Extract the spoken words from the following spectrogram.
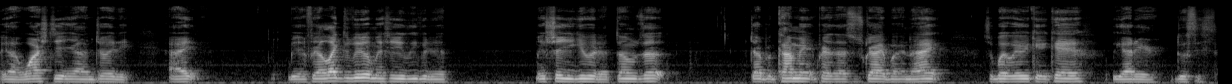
Y'all watched it y'all enjoyed it. Alright. If y'all like the video, make sure you leave it a make sure you give it a thumbs up. Drop a comment, press that subscribe button, alright? It's your boy Wavy K Kev. We out here. Deuces.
